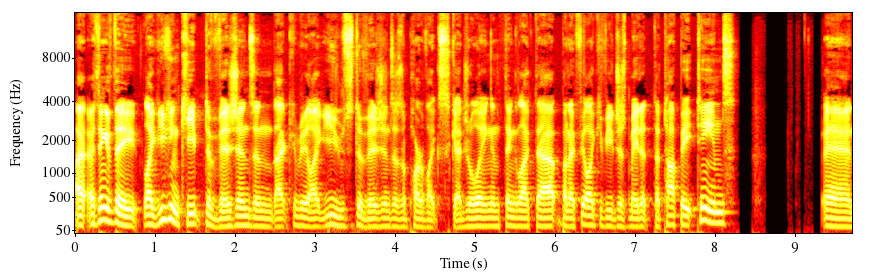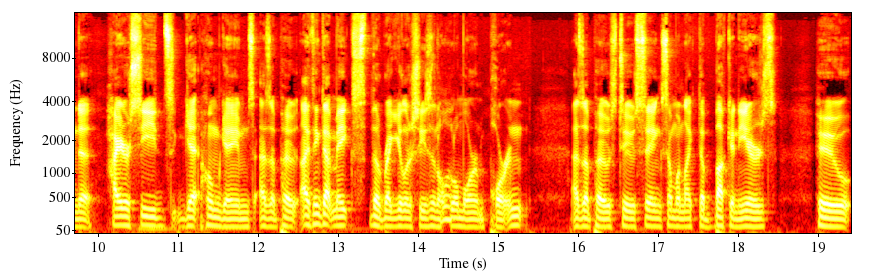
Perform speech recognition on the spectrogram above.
I, I think if they like, you can keep divisions, and that can be like use divisions as a part of like scheduling and things like that. But I feel like if you just made it the top eight teams, and uh, higher seeds get home games, as opposed, I think that makes the regular season a little more important, as opposed to seeing someone like the Buccaneers, who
